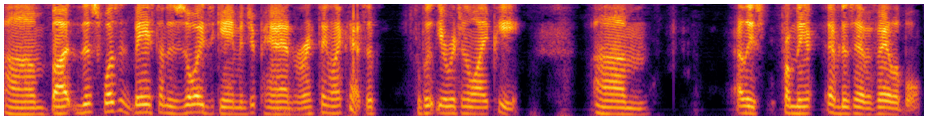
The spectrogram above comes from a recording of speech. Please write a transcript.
Um, but this wasn't based on a Zoids game in Japan or anything like that. It's a completely original IP. Um, at least from the evidence I have available.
